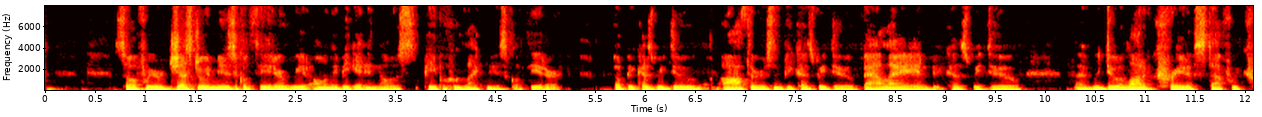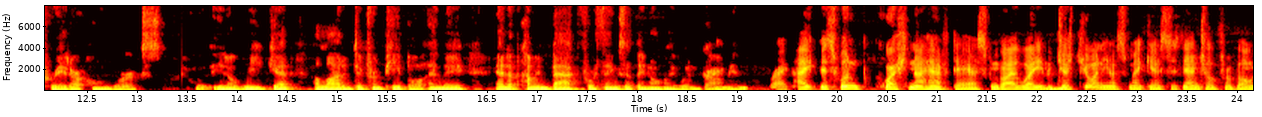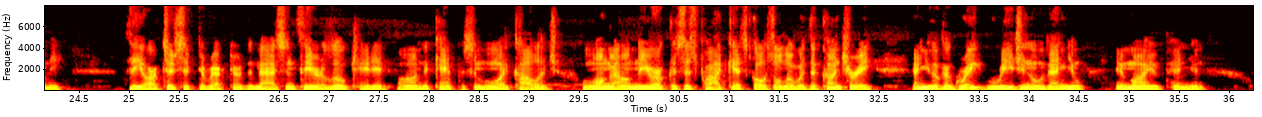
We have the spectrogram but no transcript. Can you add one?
So if we were just doing musical theater, we'd only be getting those people who like musical theater. But because we do authors and because we do ballet and because we do uh, we do a lot of creative stuff, we create our own works. You know, we get a lot of different people, and they end up coming back for things that they normally wouldn't Right. come in. Right. I, it's one question I have to ask. And by the way, if you're Mhm. just joining us, my guest is Angelo Fraboni, the artistic director of the Madison Theater located on the campus of Molloy College, Long Island, New York, because this podcast goes all over the country, and you have a great regional venue, in my opinion.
